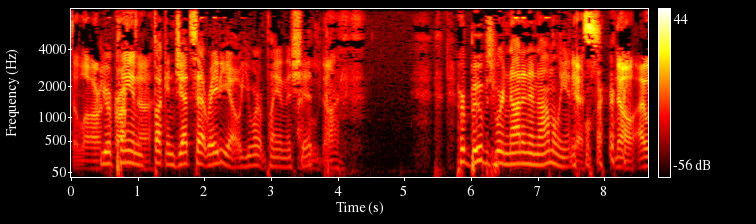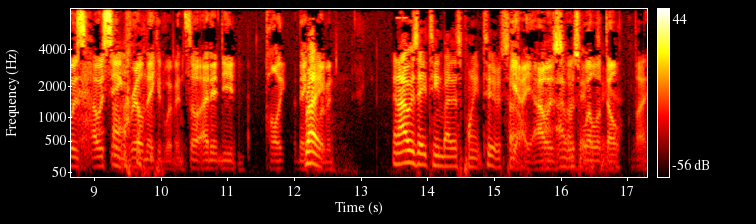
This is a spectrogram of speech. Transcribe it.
The law. You were rocked, playing uh, fucking Jet Set Radio. You weren't playing this I shit. moved on. Her boobs were not an anomaly anymore. Yes. No, I was. I was seeing real naked women, so I didn't need poly naked Right. women. And I was 18 by this point too. So yeah, yeah. I was. I, was, able well adult by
